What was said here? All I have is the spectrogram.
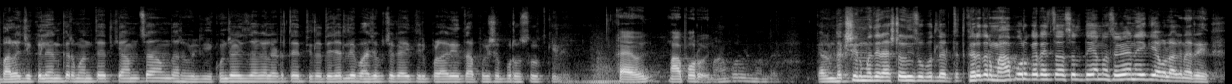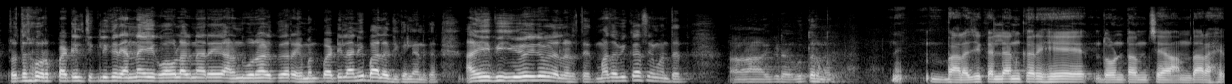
बालाजी कल्याणकर म्हणतायत की आमचा आमदार होईल एकोणचाळीस जागा लढत आहेत तिथं त्याच्यातले भाजपचे काहीतरी पळाले अपक्ष पुरस्कृत केले काय होईल? महापौर होईल. महापौर होईल म्हणतात कारण दक्षिणमध्ये राष्ट्रवादीसोबत लढतात खरं तर महापौर करायचं असेल तर यांना सगळ्यांना एक यावं लागणार आहे. प्रतापराव पाटील चिखलीकर यांना एक व्हावं लागणार आहे. आनंद बोनाळकर हेमंत पाटील आणि बालाजी कल्याणकर. आणि वि- वेगवेगळे लढत आहेत माझा विकास आहे म्हणतात इकडं उत्तरमध्ये. नाही बालाजी कल्याणकर हे दोन टर्मचे आमदार आहेत.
